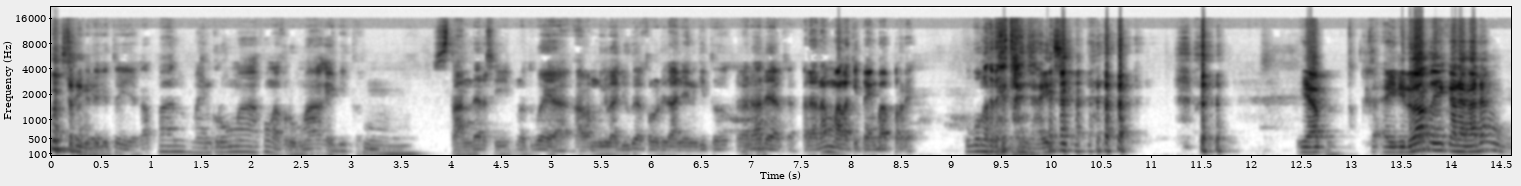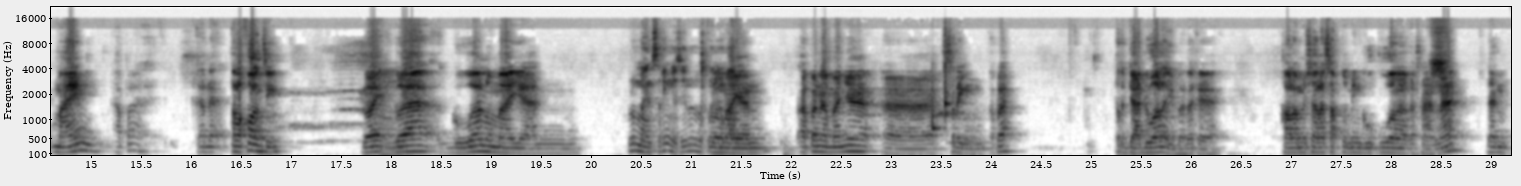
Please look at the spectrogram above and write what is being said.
sering ya gitu-gitu ya kapan main ke rumah, aku nggak ke rumah kayak gitu. hmm. Standar sih menurut gue ya. Alhamdulillah juga kalau ditanyain gitu. Hmm. Kadang ada kadang-kadang malah kita yang baper ya. Kok gue nggak ditanyain sih? ya ini doang sih kadang-kadang main apa kadang telepon sih gue Hmm. gue gue lumayan Lu main sering gak sih lu? lumayan apa namanya eh, sering apa terjadwal lah ibaratnya kayak kalau misalnya Sabtu Minggu gua nggak ke sana dan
